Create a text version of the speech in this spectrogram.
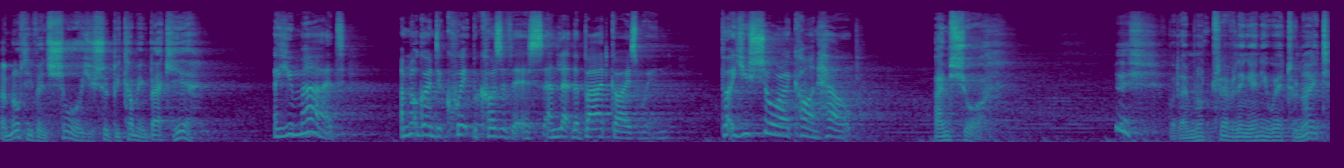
I'm not even sure you should be coming back here. Are you mad? I'm not going to quit because of this and let the bad guys win. But are you sure I can't help? I'm sure. Eh, but I'm not traveling anywhere tonight.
